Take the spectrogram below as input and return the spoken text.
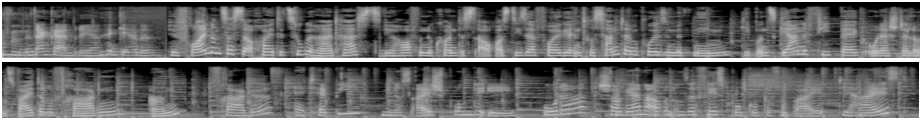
Danke, Andrea. Gerne. Wir freuen uns, dass du auch heute zugehört hast. Wir hoffen, du konntest auch aus dieser Folge interessante Impulse mitnehmen. Gib uns gerne Feedback oder stelle uns weitere Fragen an Frage at happy-eisprung.de oder schau gerne auch in unserer Facebook-Gruppe vorbei. Die heißt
